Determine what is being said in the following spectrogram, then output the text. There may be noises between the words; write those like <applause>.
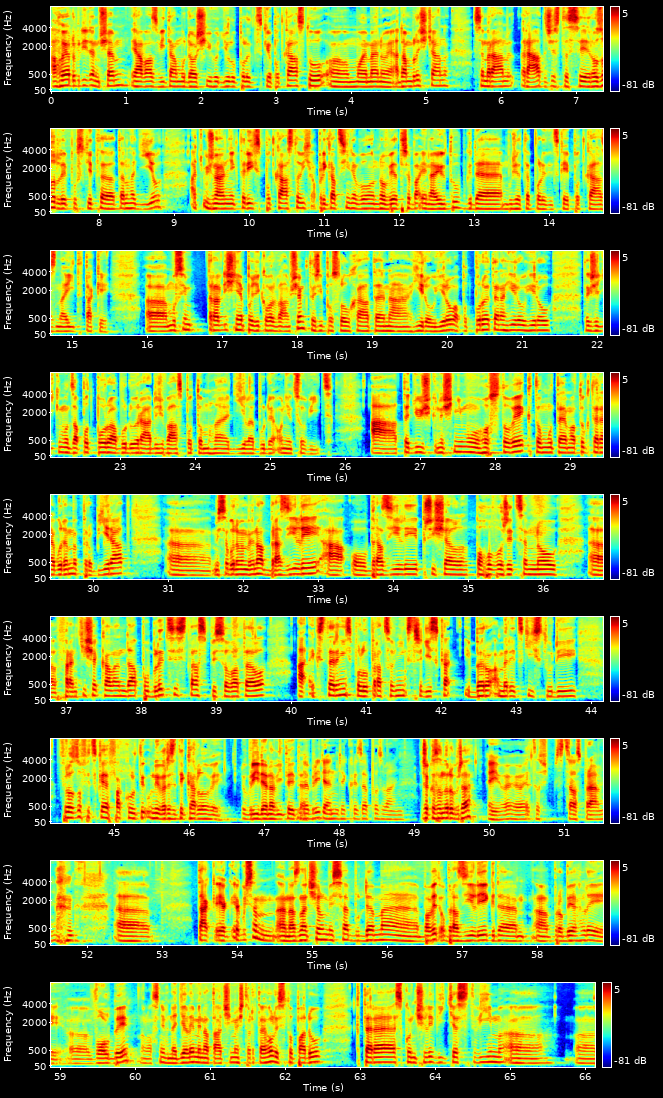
Ahoj a dobrý den všem, já vás vítám u dalšího dílu politického podcastu. Eh, moje jméno je Adam Blišťan, jsem rád, že jste si rozhodli pustit eh, tenhle díl, ať už na některých z podcastových aplikací nebo nově třeba i na YouTube, kde můžete politický podcast najít taky. Eh, musím tradičně poděkovat vám všem, kteří posloucháte na Hero Hero a podporujete na Hero Hero, takže díky moc za podporu a budu rád, když vás po tomhle díle bude o něco víc. A teď už k dnešnímu hostovi, k tomu tématu, které budeme probírat. Eh, my se budeme věnovat Brazílii a o Brazílii přišel pohovořit se mnou eh, František Kalenda, publicista, spisovatel a externí spolupracovník střediska Iberoamerických studií Filozofické fakulty Univerzity Karlovy. Dobrý den a vítejte. Dobrý den, děkuji za pozvání. Řekl jsem to dobře? Jo, jo, je to zcela správně. <laughs> Tak, jak, jak už jsem eh, naznačil, my se budeme bavit o Brazílii, kde eh, proběhly eh, volby. Vlastně v neděli my natáčíme 4. listopadu, které skončily vítězstvím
